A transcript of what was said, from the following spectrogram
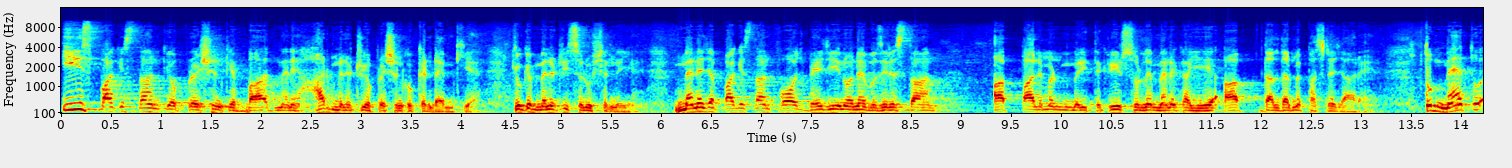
ایسٹ پاکستان کے آپریشن کے بعد میں نے ہر ملٹری آپریشن کو کنڈیم کیا ہے. کیونکہ ملٹری سلوشن نہیں ہے. میں نے جب پاکستان فوج بھیجی انہوں نے وزیرستان آپ پارلیمنٹ میں میری تقریر سن لیں میں نے کہا یہ آپ دل دل میں پھنسنے جا رہے ہیں۔ تو میں تو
